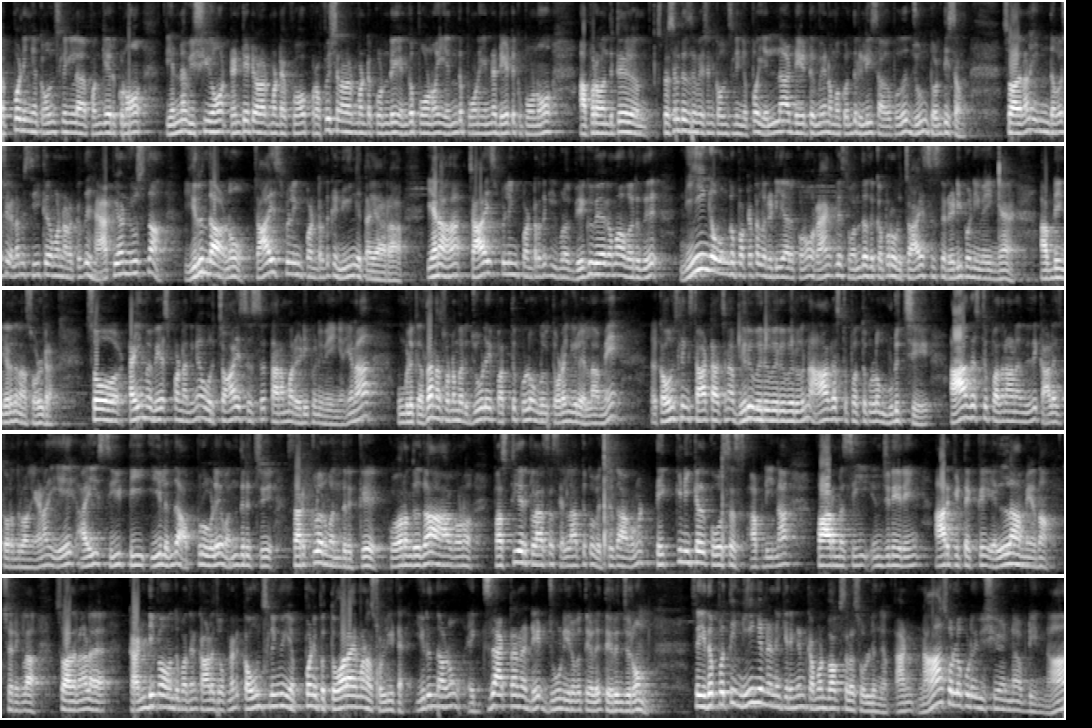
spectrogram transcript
எப்போ நீங்கள் கவுன்சிலிங்கில் பங்கேற்கணும் என்ன விஷயம் டென்டேட்டிவ் அலாட்மெண்ட் எப்போ ப்ரொஃபஷனல் அலாட்மெண்ட்டை கொண்டு எங்கே போகணும் எந்த போகணும் என்ன டேட்டுக்கு போகணும் அப்புறம் வந்துட்டு ஸ்பெஷல் ரிசர்வேஷன் கவுன்சிலிங் எப்போ எல்லா டேட்டுமே நமக்கு வந்து ரிலீஸ் ஆக போகுது ஜூன் டுவெண்ட்டி செவன் ஸோ அதனால் இந்த வருஷம் எல்லாமே சீக்கிரமாக நடக்குது ஹாப்பியான நியூஸ் தான். இருந்தாலும் சாய்ஸ் ஃபில்லிங் பண்ணுறதுக்கு நீங்கள் தயாரா? ஏன்னா சாய்ஸ் ஃபில்லிங் பண்ணுறதுக்கு இவ்வளோ வெகு வேகமாக வருது. நீங்கள் உங்கள் பக்கத்தில் ரெடியாக இருக்கணும். ரேங்க் லிஸ்ட் வந்ததுக்கப்புறம் ஒரு சாய்ஸஸை ரெடி பண்ணி வைங்க அப்படிங்கிறத நான் சொல்கிறேன் ஸோ டைமை வேஸ்ட் பண்ணாதீங்க. ஒரு சாய்ஸஸை தரமாக ரெடி பண்ணி வைங்க. ஏன்னா உங்களுக்கு அதான் நான் சொன்ன மாதிரி ஜூலை பத்துக்குள்ளே உங்களுக்கு தொடங்கிடும் எல்லாமே. கவுன்சிலிங் ஸ்டார்ட் ஆச்சுன்னா விறு விறு விறு விறுன்னு ஆகஸ்ட் பத்துக்குள்ளே முடிச்சு ஆகஸ்ட் பதினாலாம் தேதி காலேஜ் திறந்துருவாங்க. ஏன்னா ஏஐசிடிஇலேருந்து அப்ரூவலே வந்துருச்சு. சர்க்குலர் வந்திருக்கு. குறந்து தான் ஆகணும். ஃபஸ்ட் இயர் கிளாஸஸ் எல்லாத்துக்கும் வச்சு தான் ஆகணும். டெக்னிக்கல் கோர்சஸ் அப்படின்னா ஃபார்மசி இன்ஜினியரிங் ஆர்கிடெக்ட் எல்லாமே தான். சரிங்களா? ஸோ அதனால் கண்டிப்பாக வந்து பார்த்தீங்கன்னா காலேஜ் ஓப்பன் கவுன்சிலிங்கும் எப்போ இப்போ தோராயமாக நான் சொல்லிட்டேன். இருந்தாலும் எக்ஸாக்டான டேட் ஜூன் இருபத்தேழு தெரிஞ்சிடும் ஸோ இதை பற்றி நீங்கள் நினைக்கிறீங்கன்னு கமெண்ட் பாக்ஸில் சொல்லுங்கள் அண்ட் நான் சொல்லக்கூடிய விஷயம் என்ன அப்படின்னா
